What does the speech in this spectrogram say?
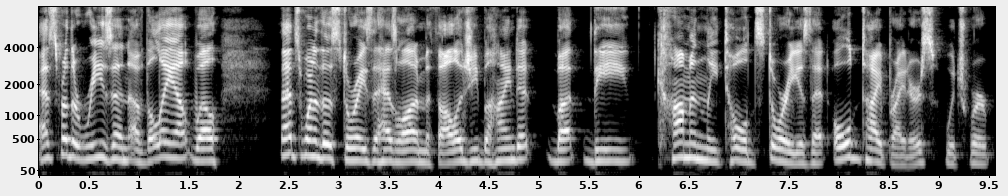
As for the reason of the layout, well, that's one of those stories that has a lot of mythology behind it, but the commonly told story is that old typewriters, which were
